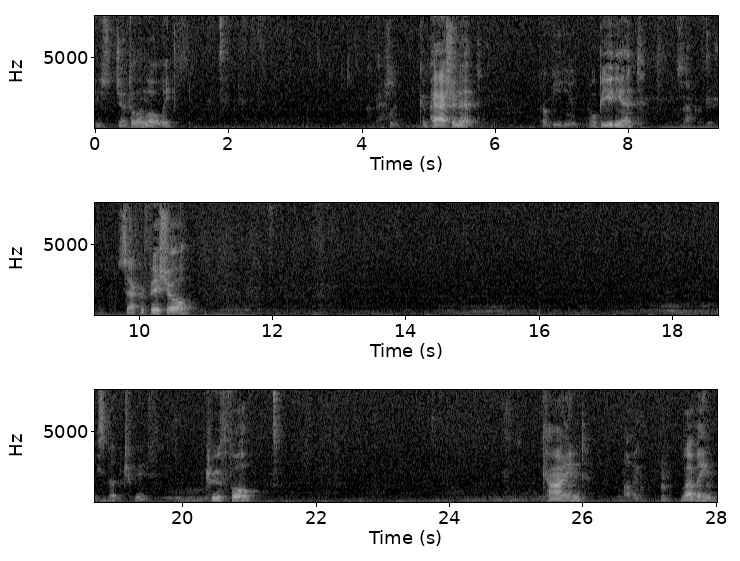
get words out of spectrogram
he's gentle and lowly, compassionate, Obedient. obedient, Sacrificial. sacrificial. He spoke truth. truthful, kind, Loving. loving.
